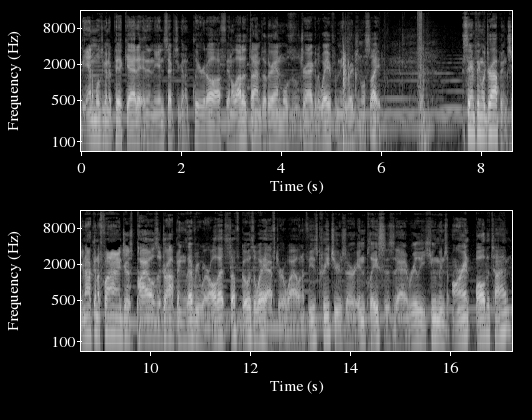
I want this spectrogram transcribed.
The animals are going to pick at it, and then the insects are going to clear it off. And a lot of the times, other animals will drag it away from the original site. Same thing with droppings. You're not going to find just piles of droppings everywhere. All that stuff goes away after a while. And if these creatures are in places that really humans aren't all the time,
